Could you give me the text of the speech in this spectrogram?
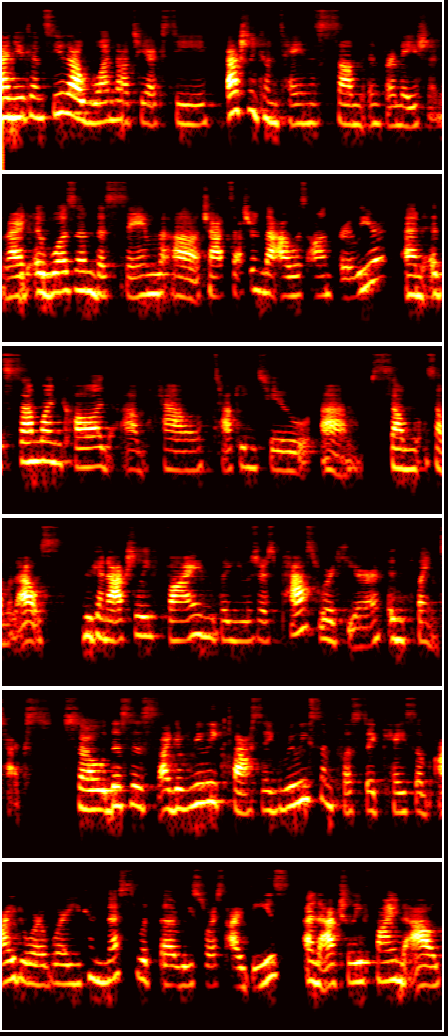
And you can see that one.txt actually contains some information, right? It wasn't the same uh, chat session that I was on earlier. And it's someone called um, Hal talking to um, some someone else. We can actually find the user's password here in plain text. So this is like a really classic, really simplistic case of IDOR where you can mess with the resource IDs and actually find out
